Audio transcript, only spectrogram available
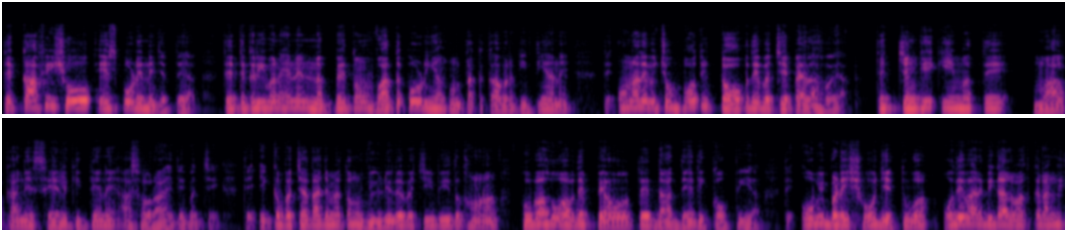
ਤੇ ਕਾਫੀ ਸ਼ੋਅ ਇਸ ਘੋੜੇ ਨੇ ਜਿੱਤਿਆ ਤੇ ਤਕਰੀਬਨ ਇਹਨੇ 90 ਤੋਂ ਵੱਧ ਘੋੜੀਆਂ ਹੁਣ ਤੱਕ ਕਵਰ ਕੀਤੀਆਂ ਨੇ ਤੇ ਉਹਨਾਂ ਦੇ ਵਿੱਚੋਂ ਬਹੁਤ ਹੀ ਟੌਪ ਦੇ ਬੱਚੇ ਪੈਦਾ ਹੋਇਆ ਤੇ ਚੰਗੀ ਕੀਮਤ ਤੇ ਮਾਲਕਾਂ ਨੇ ਸੇਲ ਕੀਤੇ ਨੇ ਅਸਵਰਾਜ ਦੇ ਬੱਚੇ। ਤੇ ਇੱਕ ਬੱਚਾ ਤਾਂ ਅੱਜ ਮੈਂ ਤੁਹਾਨੂੰ ਵੀਡੀਓ ਦੇ ਵਿੱਚ ਹੀ ਵੀ ਦਿਖਾਉਣਾ, ਹੂਬਹੂ ਆਪਦੇ ਪਿਓ ਤੇ ਦਾਦੇ ਦੀ ਕਾਪੀ ਆ, ਤੇ ਉਹ ਵੀ ਬੜੇ ਸ਼ੋਅ ਜੇਤੂ ਆ, ਉਹਦੇ ਬਾਰੇ ਵੀ ਗੱਲਬਾਤ ਕਰਾਂਗੇ।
